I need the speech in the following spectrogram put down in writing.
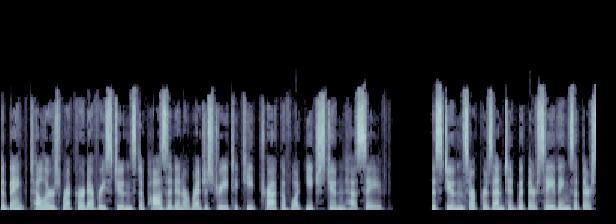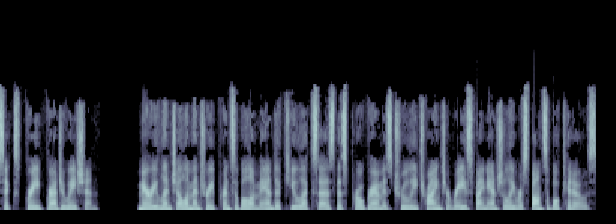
The bank tellers record every student's deposit in a registry to keep track of what each student has saved. The students are presented with their savings at their sixth grade graduation. Mary Lynch Elementary Principal Amanda Kulek says this program is truly trying to raise financially responsible kiddos,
